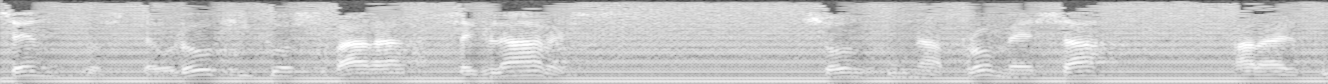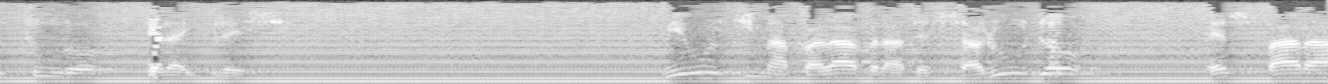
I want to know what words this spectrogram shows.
centros teológicos para seglares. Son una promesa para el futuro de la Iglesia. Mi última palabra de saludo para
